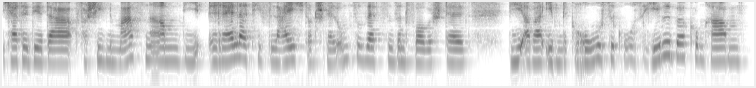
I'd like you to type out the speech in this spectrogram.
Ich hatte dir da verschiedene Maßnahmen, die relativ leicht und schnell umzusetzen sind, vorgestellt, die aber eben eine große, große Hebelwirkung haben.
